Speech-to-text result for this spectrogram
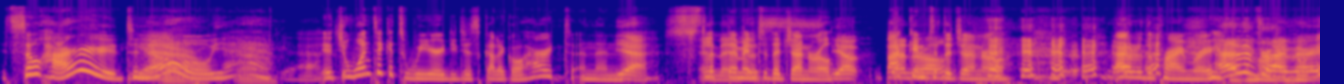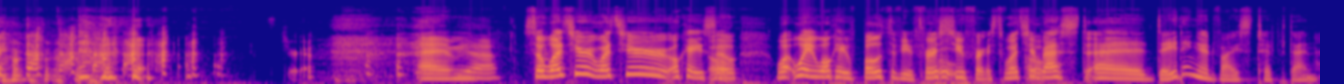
It's so hard to Yeah. know. Yeah, Yeah. yeah. It's once it gets weird, you just gotta go hard and then Yeah. slip And then them into the general. Yep. Back into the general. Out of the primary. Out of the primary. it's true. Um, Yeah. So what's your what's your okay? So Oh. what? Wait, okay, both of you. First, Oh. you first. What's your Oh. best uh, dating advice tip then?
